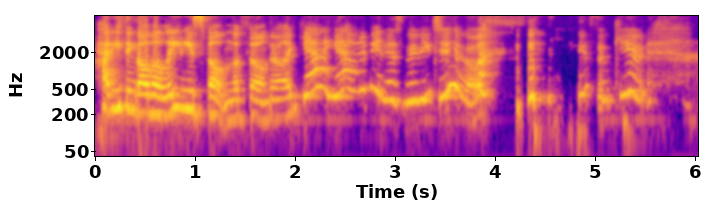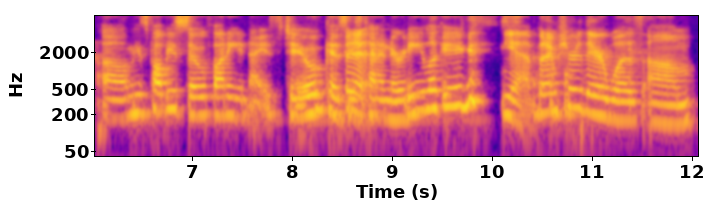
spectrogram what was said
how do you think all the ladies felt in the film they're like yeah yeah i want to be in this movie too he's so cute um he's probably so funny and nice too because he's kind of nerdy looking Yeah, but I'm sure there was um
